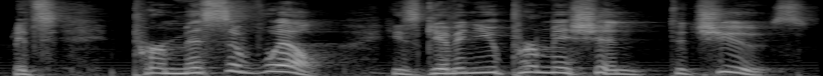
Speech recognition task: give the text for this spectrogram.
It's permissive will. He's given you permission to choose.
